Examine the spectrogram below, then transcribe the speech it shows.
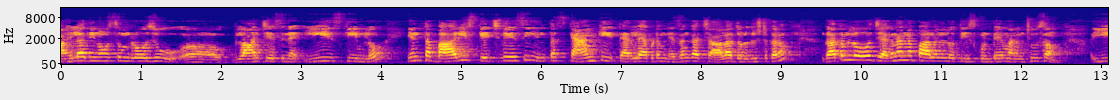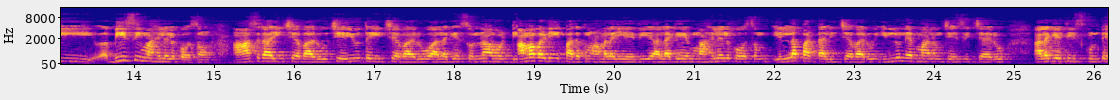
మహిళా దినోత్సవం రోజు లాంచ్ చేసిన ఈ స్కీమ్లో ఇంత భారీ స్కెచ్ వేసి ఇంత స్కామ్కి తెరలేపడం నిజంగా చాలా దురదృష్టకరం. గతంలో జగనన్న పాలనలో తీసుకుంటే మనం చూసాం ఈ బీసీ మహిళల కోసం ఆసరా ఇచ్చేవారు చేయూత ఇచ్చేవారు అలాగే సున్నా వడ్డీ అమ్మఒడి పథకం అమలయ్యేది అలాగే మహిళల కోసం ఇళ్ళ పట్టాలు ఇచ్చేవారు ఇల్లు నిర్మాణం చేసి ఇచ్చారు అలాగే తీసుకుంటే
